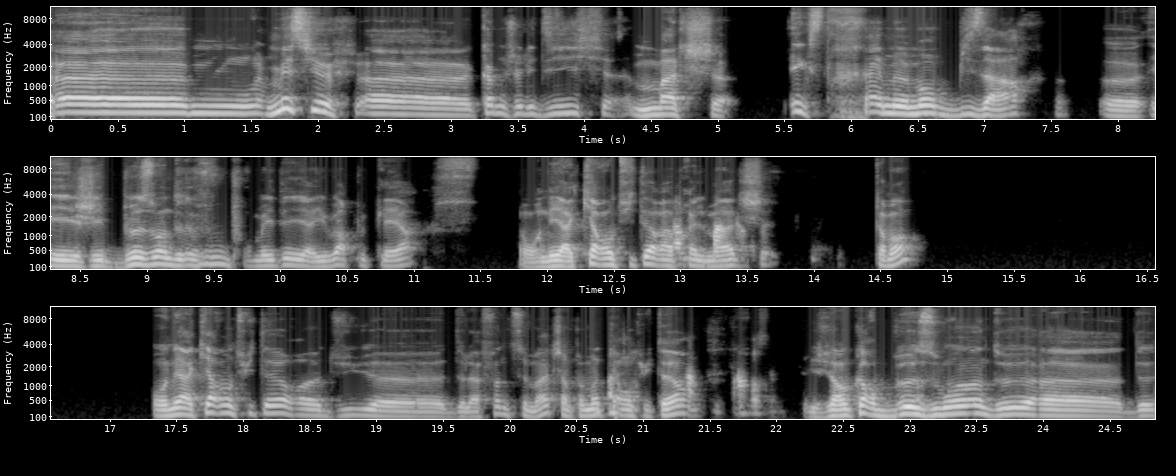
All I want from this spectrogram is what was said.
Euh, messieurs, euh, comme je l'ai dit, match extrêmement bizarre euh, et j'ai besoin de vous pour m'aider à y voir plus clair. On est à 48 heures après le match. Comment? On est à 48 heures du, de la fin de ce match, un peu moins de 48 heures. J'ai encore besoin de, de,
